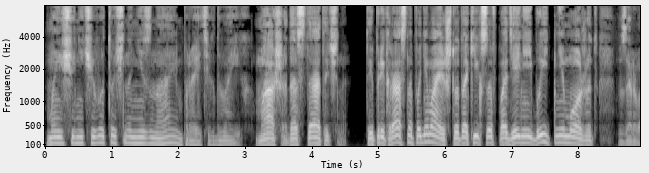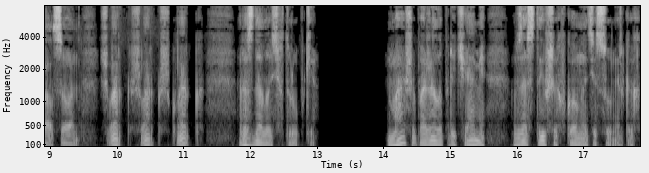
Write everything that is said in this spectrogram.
Мы еще ничего точно не знаем про этих двоих. — Маша, достаточно. Ты прекрасно понимаешь, что таких совпадений быть не может, — взорвался он. Шварк, шварк, шкварк раздалось в трубке. Маша пожала плечами в застывших в комнате сумерках.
